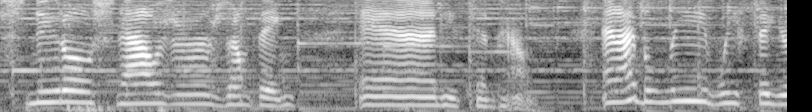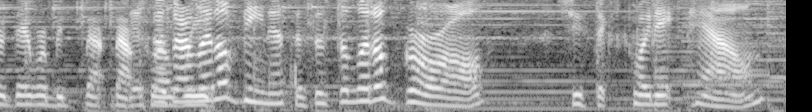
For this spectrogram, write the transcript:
schnoodle, schnauzer, something. And he's 10 pounds. And I believe we figured they were about, about This 12 is our weeks. little Venus. This is the little girl. She's 6.8 pounds.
